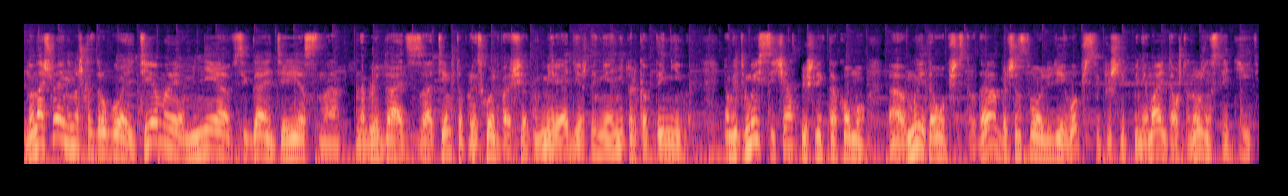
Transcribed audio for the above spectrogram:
Но начну я немножко с другой темы. Мне всегда интересно наблюдать за тем, что происходит вообще в мире одежды, не, не только в дениме. Ведь мы сейчас пришли к такому, э, мы это общество, да, большинство людей в обществе пришли к пониманию того, что нужно следить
